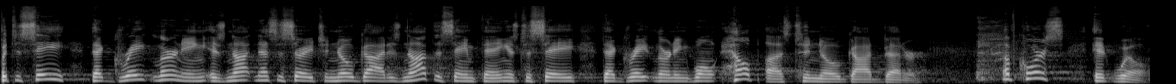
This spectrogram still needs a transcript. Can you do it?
But to say that great learning is not necessary to know God is not the same thing as to say that great learning won't help us to know God better. Of course, it will.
